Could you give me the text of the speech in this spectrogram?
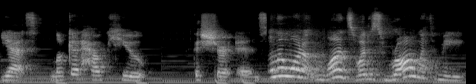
Yes, look at how cute this shirt is. Only one at once. What is wrong with me?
